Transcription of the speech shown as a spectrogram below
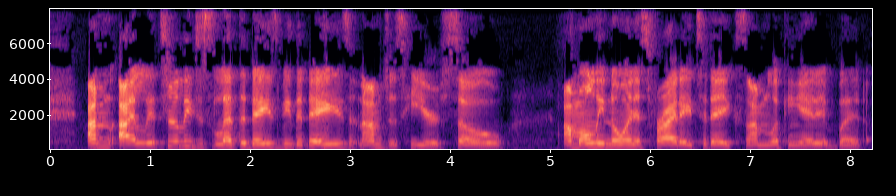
I'm. I literally just let the days be the days, and I'm just here. So I'm only knowing it's Friday today because I'm looking at it. But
